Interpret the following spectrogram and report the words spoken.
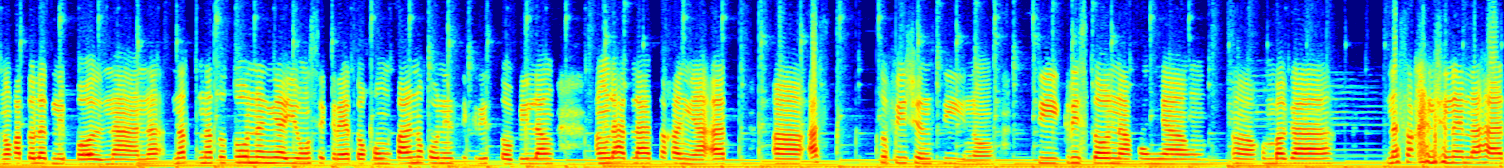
No, katulad ni Paul na, na, na natutunan niya yung sikreto kung paano kunin si Kristo bilang ang lahat-lahat sa kanya at uh, as sufficiency, no? si Kristo na kanyang uh, kumbaga nasa kanya na lahat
